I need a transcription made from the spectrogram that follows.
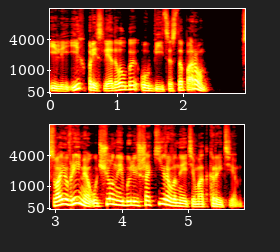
или их преследовал бы убийца с топором. В свое время ученые были шокированы этим открытием.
